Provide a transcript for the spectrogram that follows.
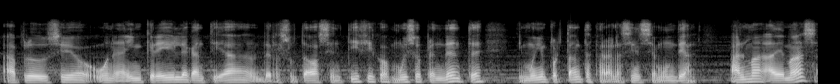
ha producido una increíble cantidad de resultados científicos muy sorprendentes y muy importantes para la ciencia mundial. ALMA además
